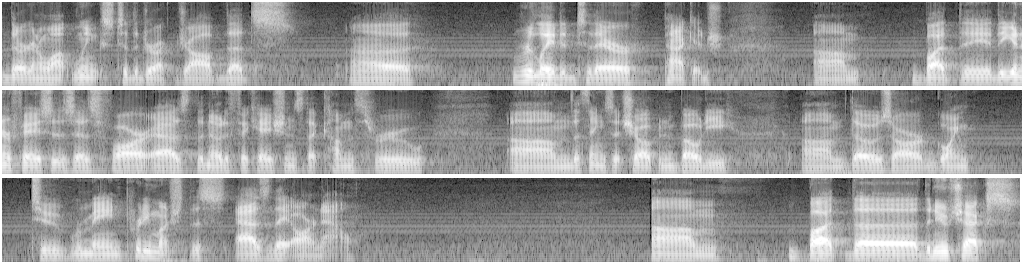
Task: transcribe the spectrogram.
they're going to want links to the direct job that's uh, related to their package. Um, but the, the interfaces as far as the notifications that come through, um, the things that show up in Bodhi, um, those are going to remain pretty much this as they are now. Um, but the, the new checks,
